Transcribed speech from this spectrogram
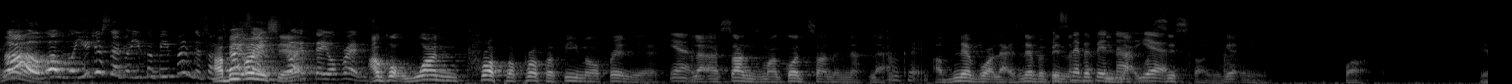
No. whoa, whoa! You just said, but you could be friends with I'll be honest, yeah. Not if they're your friends. I've got one proper, proper female friend, yeah. Yeah. Like her son's my godson and that. Like, Okay. I've never, like, it's never been It's like never that. been She's that, like yeah. my sister, you get me? But, yeah,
